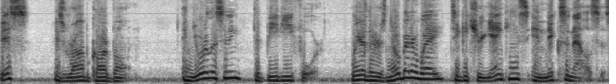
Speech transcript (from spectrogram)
This is Rob Carbone, and you're listening to BD4, where there's no better way to get your Yankees and Knicks analysis.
